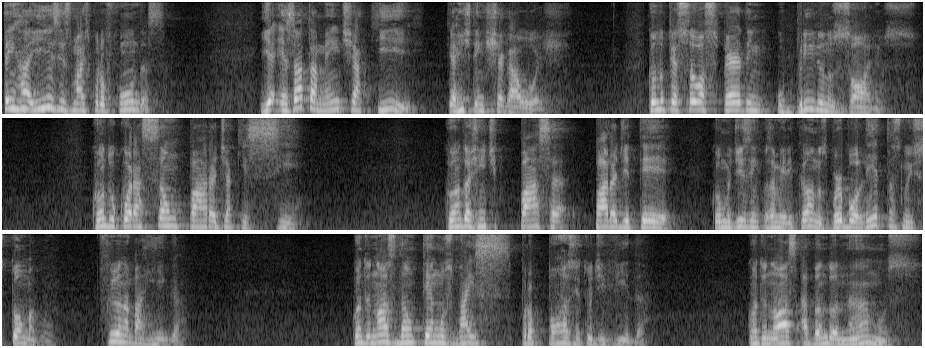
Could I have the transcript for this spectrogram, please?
têm raízes mais profundas. E é exatamente aqui que a gente tem que chegar hoje. Quando pessoas perdem o brilho nos olhos, quando o coração para de aquecer, quando a gente passa, para de ter, como dizem os americanos, borboletas no estômago, frio na barriga. Quando nós não temos mais propósito de vida. Quando nós abandonamos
